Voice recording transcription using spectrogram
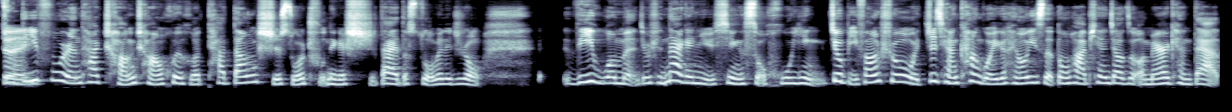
就第一夫人，她常常会和她当时所处那个时代的所谓的这种。The woman 就是那个女性所呼应。就比方说，我之前看过一个很有意思的动画片，叫做《American Dad》，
